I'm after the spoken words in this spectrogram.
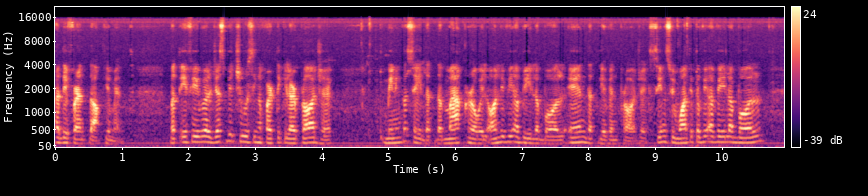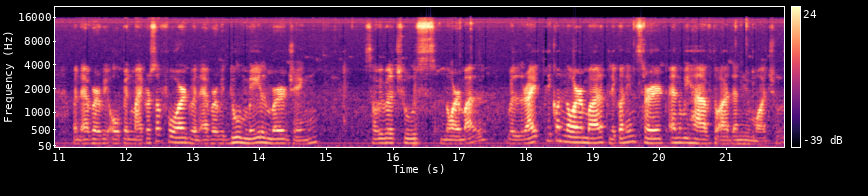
a different document. But if you will just be choosing a particular project meaning to say that the macro will only be available in that given project. Since we want it to be available whenever we open Microsoft Word, whenever we do mail merging, so we will choose normal. We'll right click on normal, click on insert, and we have to add a new module.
